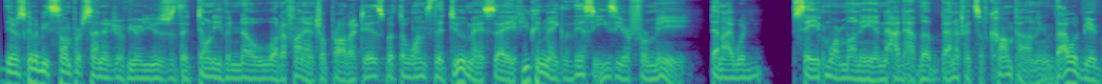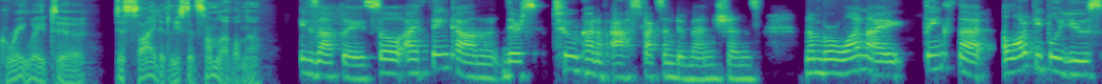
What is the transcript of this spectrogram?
There's going to be some percentage of your users that don't even know what a financial product is, but the ones that do may say, if you can make this easier for me, then I would save more money and had have the benefits of compounding. That would be a great way to decide, at least at some level, no? Exactly. So I think um, there's two kind of aspects and dimensions. Number one, I think that a lot of people use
